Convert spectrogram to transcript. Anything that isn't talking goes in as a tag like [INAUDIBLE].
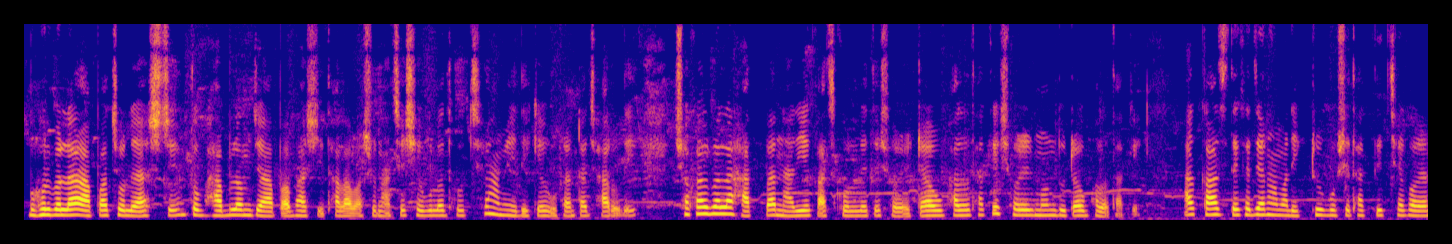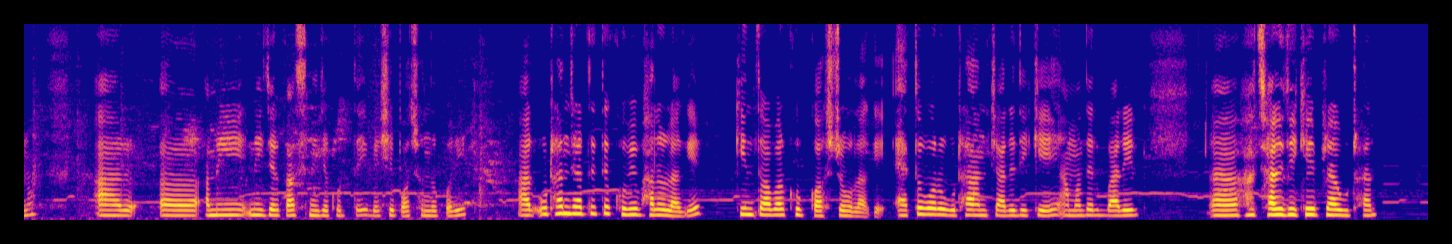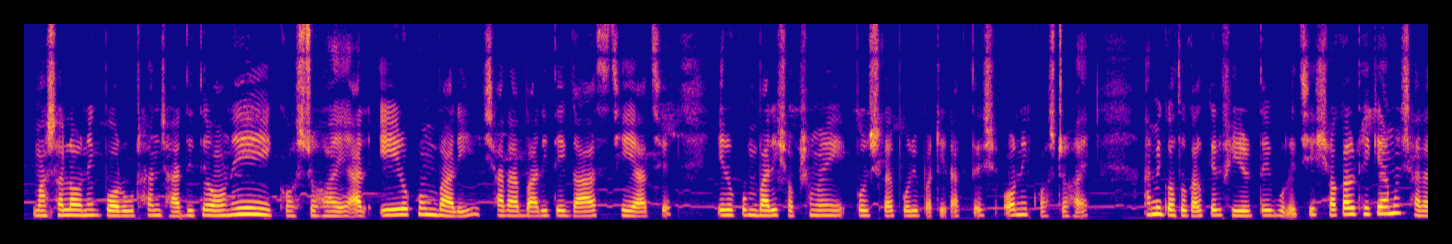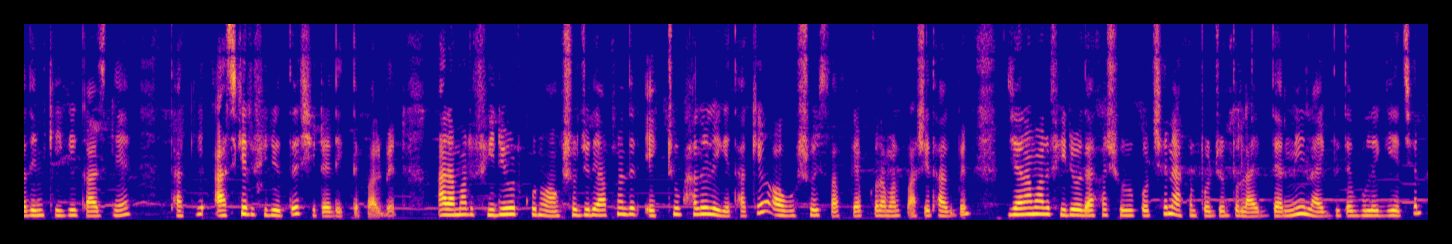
ভোরবেলা আপা চলে আসছে, তো ভাবলাম যে আপা ভাসি থালা বাসন আছে, সেগুলো ধুচ্ছে, আমি এদিকে উঠানটা ঝাড়ু দিই। সকালবেলা হাত পা নাড়িয়ে কাজ করলে তো শরীরটাও ভালো থাকে, শরীর মন দুটাও ভালো থাকে। আর কাজ দেখে যেন আমার একটু বসে থাকতে ইচ্ছা করে না। আর আমি নিজের কাজ নিজে করতেই বেশি পছন্দ করি। আর উঠান ঝাড় দিতে খুবই ভালো লাগে, কিন্তু আবার খুব কষ্টও লাগে। এত বড় উঠান চারিদিকে, আমাদের বাড়ির [LAUGHS] চারিদিকে প্রায় উঠান। মাসাল্লাহ অনেক বড় উঠান, ঝাড় দিতে অনেক কষ্ট হয়। আর এরকম বাড়ি, সারা বাড়িতে গাছ ছেয়ে আছে, এরকম বাড়ি সবসময় পরিষ্কার পরিপাটি রাখতে অনেক কষ্ট হয়। আমি গতকালকের ভিডিওতেই বলেছি, সকাল থেকে আমার সারাদিন কী কী কাজ নিয়ে থাকি, আজকের ভিডিওতে সেটাই দেখতে পারবেন। আর আমার ভিডিওর কোনো অংশ যদি আপনাদের একটু ভালো লেগে থাকে, অবশ্যই সাবস্ক্রাইব করে আমার পাশে থাকবেন। যারা আমার ভিডিও দেখা শুরু করছেন, এখন পর্যন্ত লাইক দেননি, লাইক দিতে ভুলে গিয়েছেন,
